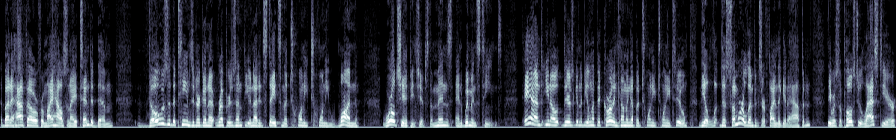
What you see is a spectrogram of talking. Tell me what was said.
about a half hour from my house, and I attended them. Those are the teams that are going to represent the United States in the 2021 World Championships, the men's and women's teams. And, you know, there's going to be Olympic curling coming up in 2022. The, the Summer Olympics are finally going to happen. They were supposed to last year.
